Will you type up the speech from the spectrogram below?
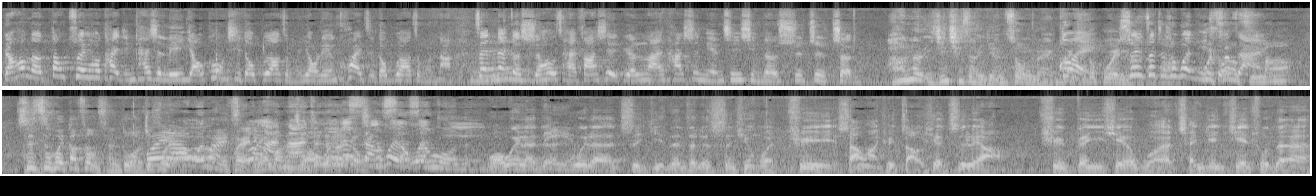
然后呢，到最后他已经开始连遥控器都不知道怎么用，连筷子都不知道怎么拿，在那个时候才发现原来他是年轻型的失智症。啊，那已经其实很严重了，筷子都不会拿，所以这就是问题所在。吗？失智会到这种程度，就是会会会忘记，认知会有问题。我为了为了自己的这个事情，我去上网去找一些资料，去跟一些我曾经接触的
